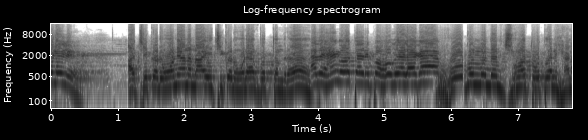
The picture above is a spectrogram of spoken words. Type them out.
ಉಳಿಲಿ ಆ ಚಿಕ್ಕಡ್ ಓಣ್ಯಾನ ನಾಯಿ ಚಿಕ್ಕಡ್ ಓಣ್ಯಾಗ ಬತ್ತಂದ್ರ ಅದೇ ಹೆಂಗ ಓದ್ತಾರಿಪ್ಪ ಹೋಗು ಹೇಳಾಗ ಹೋಗು ಮುಂದೆ ಜೀವ ತೋತಾನೆ ಹೆಣ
